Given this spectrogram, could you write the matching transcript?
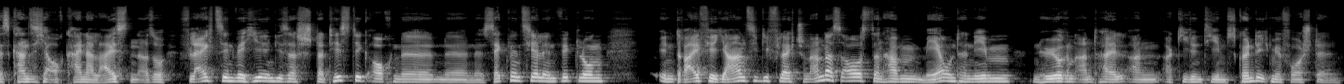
das kann sich ja auch keiner leisten. Also vielleicht sehen wir hier in dieser Statistik auch eine, eine, eine sequentielle Entwicklung. In drei, vier Jahren sieht die vielleicht schon anders aus. Dann haben mehr Unternehmen einen höheren Anteil an agilen Teams. Könnte ich mir vorstellen.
